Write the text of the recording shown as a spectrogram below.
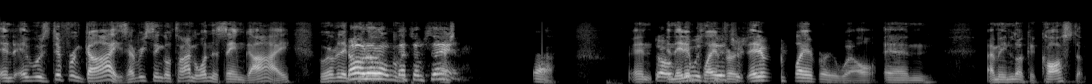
and it was different guys every single time. It wasn't the same guy. Whoever they No, no, no. That's what I'm saying. And So and they didn't play very, they didn't play it very well. And I mean, look, it cost them.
